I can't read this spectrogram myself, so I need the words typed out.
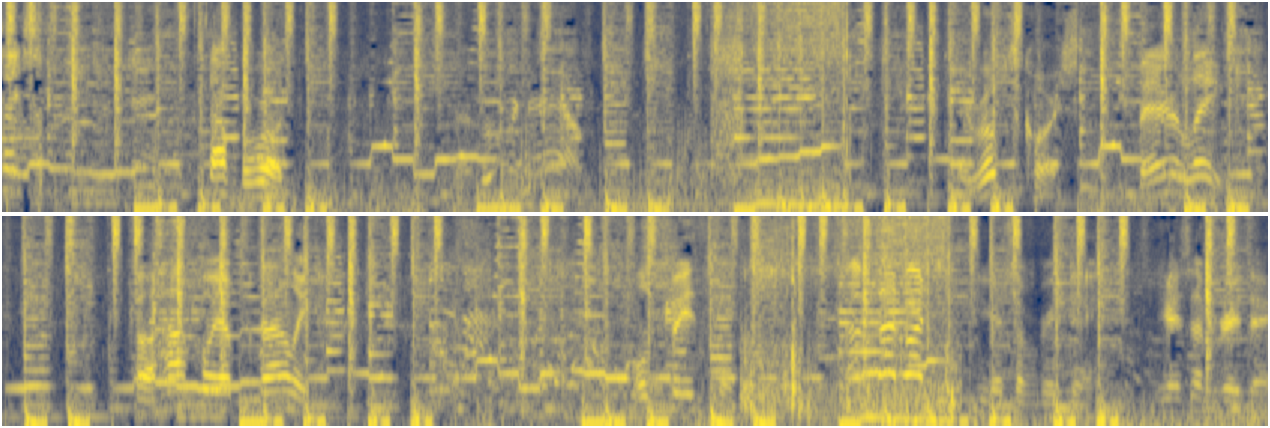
Texas. Top of the world. A ropes course. Bear Lake. Uh, halfway up the valley. Old Faithful. Have a good one. You guys have a great day. You guys have a great day.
